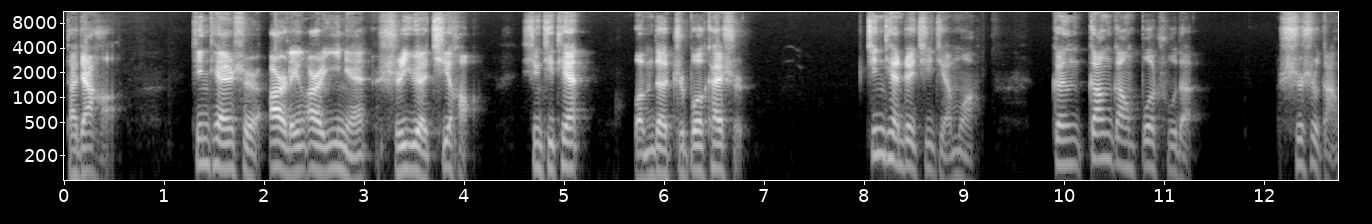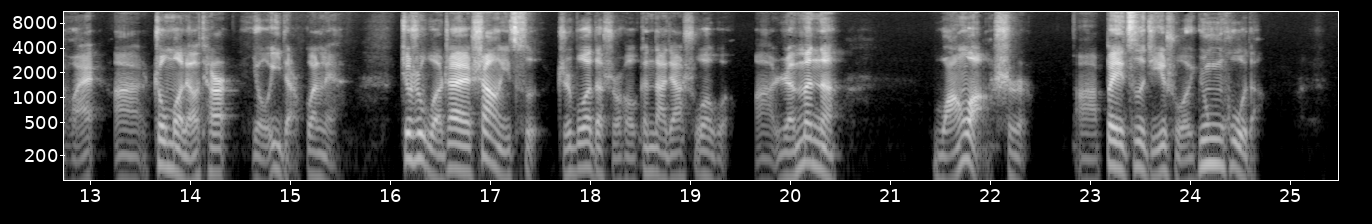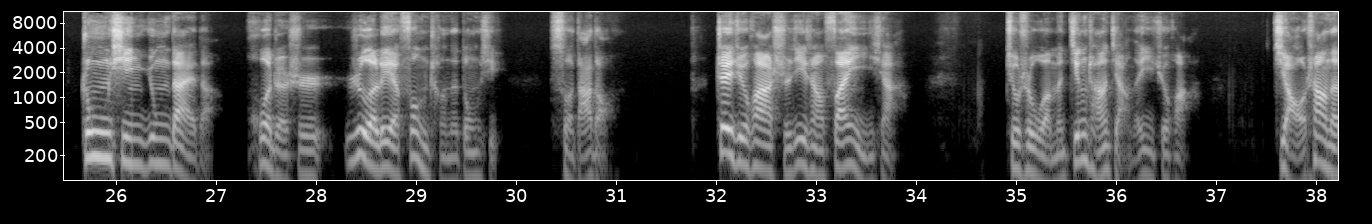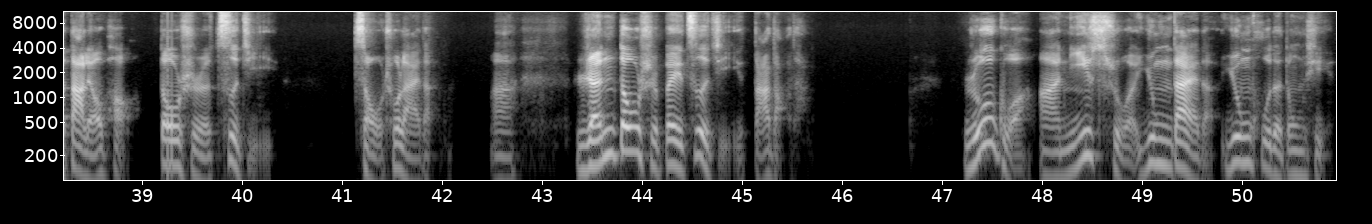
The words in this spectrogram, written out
大家好，今天是二零二一年十一月七号，星期天，我们的直播开始。今天这期节目啊，跟刚刚播出的时事感怀啊，周末聊天有一点关联，就是我在上一次直播的时候跟大家说过啊，人们呢，往往是啊被自己所拥护的、衷心拥戴的，或者是热烈奉承的东西。所打倒，这句话实际上翻译一下，就是我们经常讲的一句话：脚上的大镣炮都是自己走出来的啊，人都是被自己打倒的。如果啊，你所拥戴的、拥护的东西，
